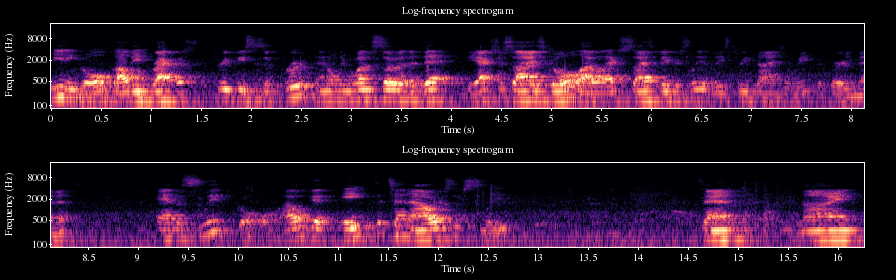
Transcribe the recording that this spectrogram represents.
eating goals. I'll eat breakfast, three pieces of fruit, and only one soda a day. The exercise goal. I will exercise vigorously at least three times a week for 30 minutes. And the sleep goal. I will get eight to 10 hours of sleep. 10, 9,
